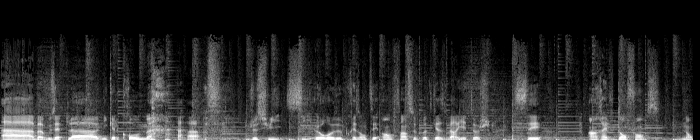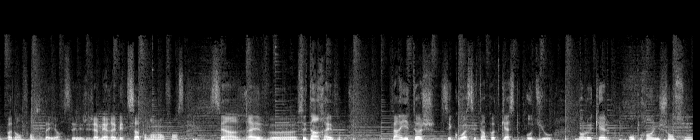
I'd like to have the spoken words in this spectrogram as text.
Ah bah vous êtes là, Nickel Chrome Je suis si heureux de présenter enfin ce podcast Varietoche. C'est un rêve d'enfance. Non, pas d'enfance d'ailleurs, j'ai jamais rêvé de ça pendant l'enfance. C'est un rêve... Euh, c'est un rêve. Varietoche, c'est quoi? C'est un podcast audio dans lequel on prend une chanson,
